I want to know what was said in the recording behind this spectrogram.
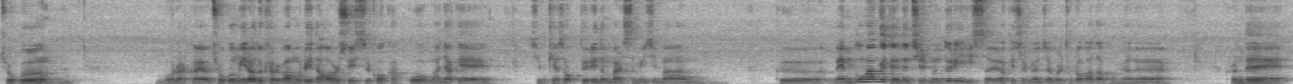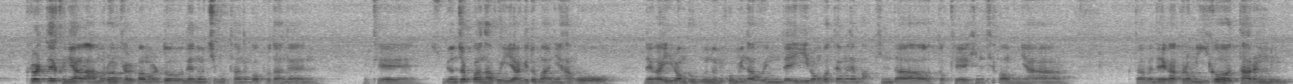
조금 뭐랄까요? 조금이라도 결과물이 나올 수 있을 것 같고 만약에 지금 계속 드리는 말씀이지만 그 멘붕하게 되는 질문들이 있어요. 기술 면접을 들어가다 보면은 그런데 그럴 때 그냥 아무런 결과물도 내놓지 못하는 것보다는 이렇게 면접관하고 이야기도 많이 하고 내가 이런 부분은 고민하고 있는데 이런 것 때문에 막힌다. 어떻게 힌트가 없냐. 그 다음에 내가 그럼 이거 다른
